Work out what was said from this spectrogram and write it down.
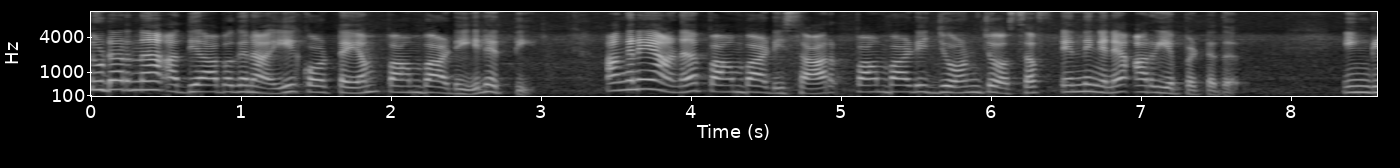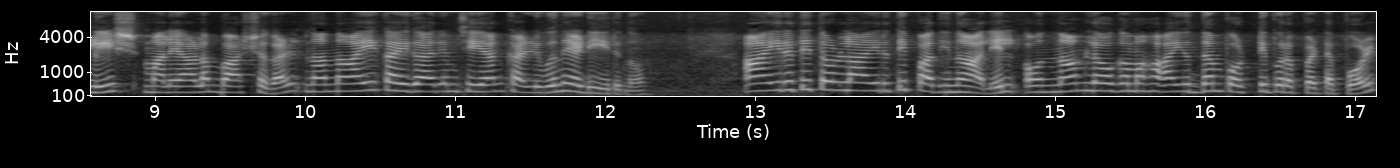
തുടർന്ന് അധ്യാപകനായി കോട്ടയം പാമ്പാടിയിലെത്തി അങ്ങനെയാണ് പാമ്പാടി സാർ പാമ്പാടി ജോൺ ജോസഫ് എന്നിങ്ങനെ അറിയപ്പെട്ടത്. ഇംഗ്ലീഷ് മലയാളം ഭാഷകൾ നന്നായി കൈകാര്യം ചെയ്യാൻ കഴിവ് നേടിയിരുന്നു. ആയിരത്തി തൊള്ളായിരത്തി പതിനാലിൽ ഒന്നാം ലോകമഹായുദ്ധം പൊട്ടിപ്പുറപ്പെട്ടപ്പോൾ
